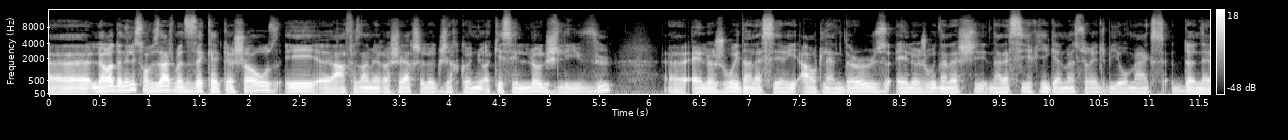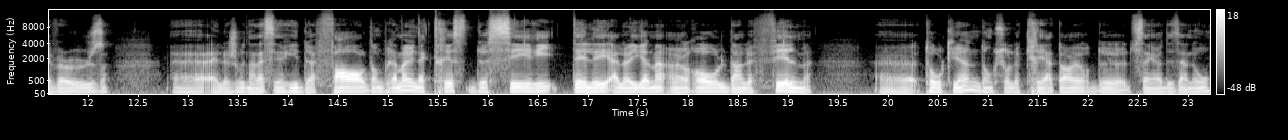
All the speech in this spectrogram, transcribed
Euh, Laura Donnelly, son visage me disait quelque chose et en faisant mes recherches, c'est là que j'ai reconnu, ok, c'est là que je l'ai vue. elle a joué dans la série Outlanders, elle a joué dans la, série également sur HBO Max The Nevers. elle a joué dans la série The Fall, donc vraiment une actrice de série télé. Elle a également un rôle dans le film euh, Tolkien, donc sur le créateur de, du Seigneur des Anneaux.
